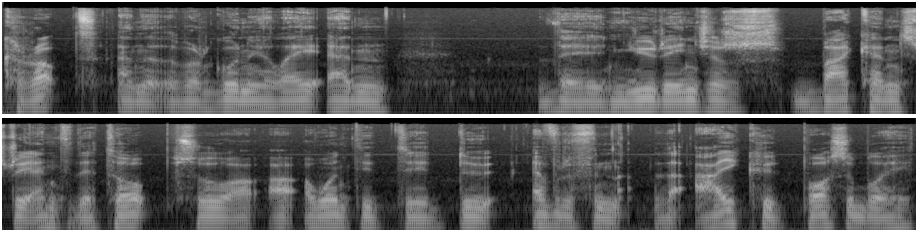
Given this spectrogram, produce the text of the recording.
corrupt and that they were going to let in the new Rangers back in straight into the top. So I, I wanted to do everything that I could possibly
